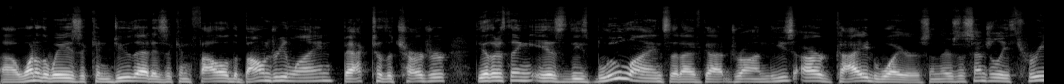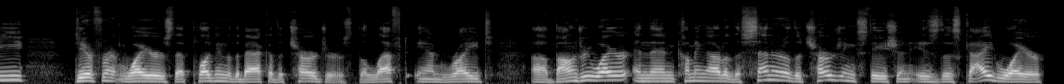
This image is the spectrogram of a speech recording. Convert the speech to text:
Uh, one of the ways it can do that is it can follow the boundary line back to the charger. The other thing is these blue lines that I've got drawn, these are guide wires and there's essentially three different wires that plug into the back of the chargers, the left and right uh, boundary wire and then coming out of the center of the charging station is this guide wire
